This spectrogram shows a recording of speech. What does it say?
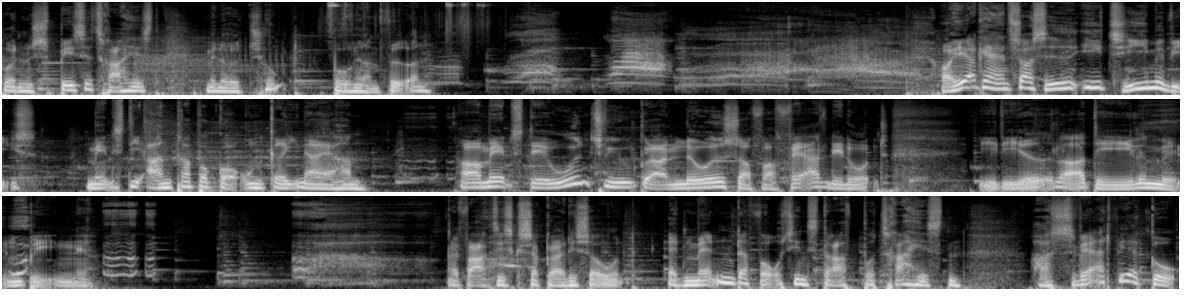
på den spidse træhest med noget tungt bundet om fødderne. Og her kan han så sidde i timevis, mens de andre på gården griner af ham. Og mens det uden tvivl gør noget så forfærdeligt ondt i de ædlere dele mellem benene. Men faktisk så gør det så ondt, at manden, der får sin straf på træhesten, har svært ved at gå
